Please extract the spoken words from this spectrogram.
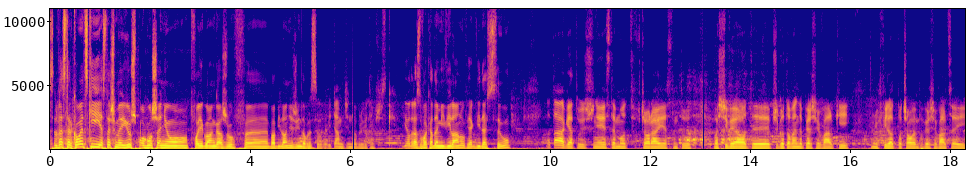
Sylwester Kołecki, jesteśmy już po ogłoszeniu Twojego angażu w e, Babilonie. Dzień dobry Sylwek. Witam, dzień dobry, witam wszystkich. I od razu w Akademii Wilanów, jak widać z tyłu. No tak, ja tu już nie jestem od wczoraj, jestem tu właściwie od y, przygotowań do pierwszej walki. Chwilę odpocząłem po pierwszej walce i,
